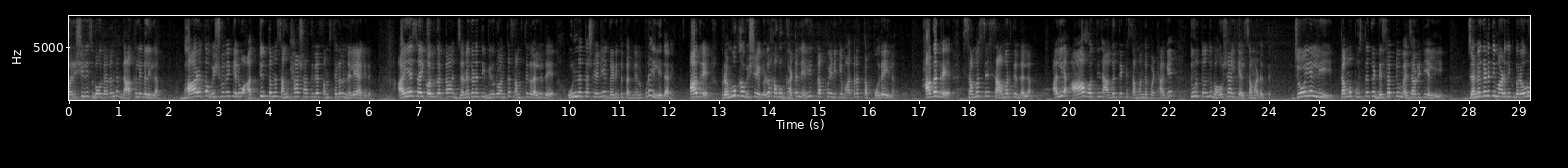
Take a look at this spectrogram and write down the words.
ಪರಿಶೀಲಿಸಬಹುದಾದಂಥ ದಾಖಲೆಗಳಿಲ್ಲ. ಭಾರತ ವಿಶ್ವದ ಕೆಲವು ಅತ್ಯುತ್ತಮ ಸಂಖ್ಯಾಶಾಸ್ತ್ರೀಯ ಸಂಸ್ಥೆಗಳ ನೆಲೆಯಾಗಿದೆ. ಐಎಸ್ಐ ಕೋಲ್ಕತ್ತಾ ಜನಗಣತಿ ಬ್ಯೂರೋ ಅಂತ ಸಂಸ್ಥೆಗಳಲ್ಲದೆ ಉನ್ನತ ಶ್ರೇಣಿಯ ಗಣಿತ ತಜ್ಞರು ಕೂಡ ಇಲ್ಲಿದ್ದಾರೆ. ಆದರೆ ಪ್ರಮುಖ ವಿಷಯಗಳು ಹಾಗೂ ಘಟನೆಯಲ್ಲಿ ತಪ್ಪು ಎಣಿಕೆ ಮಾತ್ರ ತಪ್ಪೋದೇ ಇಲ್ಲ. ಹಾಗಾದ್ರೆ ಸಮಸ್ಯೆ ಸಾಮರ್ಥ್ಯದಲ್ಲ. ಅಲ್ಲಿ ಆ ಹೊತ್ತಿನ ಅಗತ್ಯಕ್ಕೆ ಸಂಬಂಧಪಟ್ಟ ಹಾಗೆ ತುರ್ತೊಂದು ಬಹುಶಃ ಅಲ್ಲಿ ಕೆಲಸ ಮಾಡುತ್ತೆ. ಜೋಯಲ್ಲಿ ತಮ್ಮ ಪುಸ್ತಕ ಡಿಸೆಪ್ಟಿವ್ ಮೆಜಾರಿಟಿಯಲ್ಲಿ ಜನಗಣತಿ ಮಾಡೋದಕ್ಕೆ ಬರೋರು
